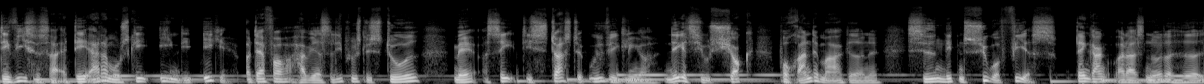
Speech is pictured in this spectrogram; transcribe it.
Det viser sig, at det er der måske egentlig ikke. Og derfor har vi altså lige pludselig stået med at se de største udviklinger, negativ chok på rentemarkederne siden 1987. Dengang var der altså noget, der hedder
